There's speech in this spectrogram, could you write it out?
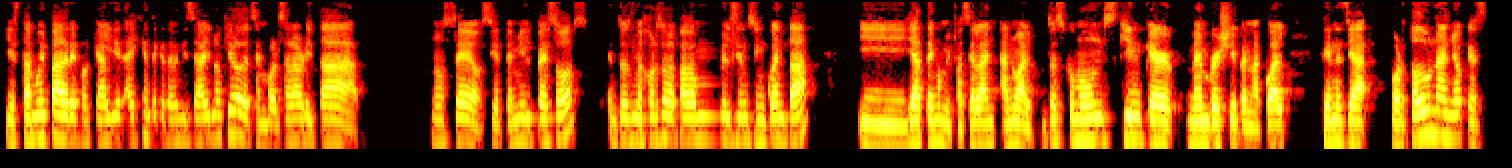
Y está muy padre porque alguien, hay gente que también dice, ay, no quiero desembolsar ahorita, no sé, o 7 mil pesos. Entonces mejor solo pago 1150 y ya tengo mi facial an- anual. Entonces, como un skincare membership en la cual tienes ya por todo un año, que es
